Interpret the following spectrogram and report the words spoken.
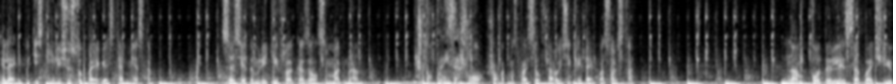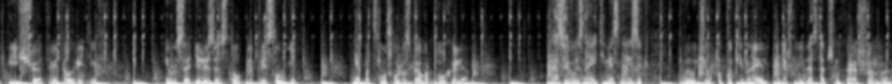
Эляне потеснились, уступая гостям место. Соседом Ретифа оказался Магнан. «Что произошло?» – шепотом спросил второй секретарь посольства. «Нам подали собачью пищу», – ответил Ретиф. «И усадили за стол для прислуги». Я подслушал разговор двух элян. «Разве вы знаете местный язык?» Выучил по пути на Эль. Конечно, недостаточно хорошо, но...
